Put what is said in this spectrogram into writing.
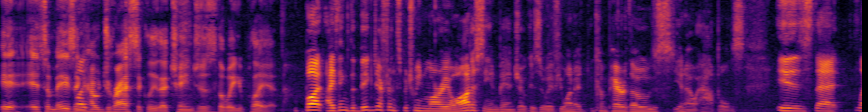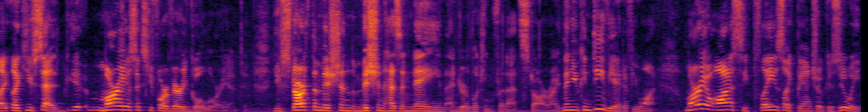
it, it's amazing Like- how drastically that changes the way you play it. But I think the big difference between Mario Odyssey and Banjo Kazooie, if you want to compare those, you know, apples, is that like like you said, it- Mario 64 very goal oriented. You start the mission, the mission has a name, and you're looking for that star, right? And then you can deviate if you want. Mario Odyssey plays like Banjo Kazooie,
